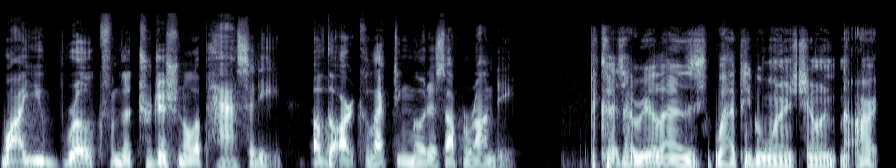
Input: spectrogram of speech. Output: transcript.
why you broke from the traditional opacity of the art collecting modus operandi because I realized why people weren't showing the art.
